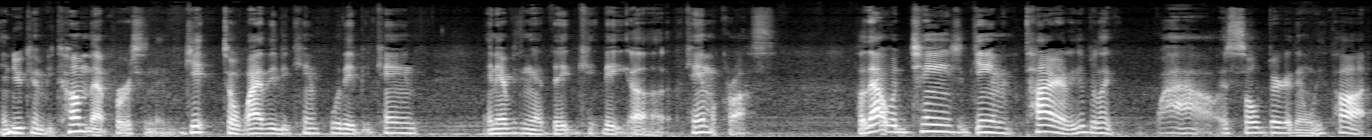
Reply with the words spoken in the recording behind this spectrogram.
and you can become that person and get to why they became who they became and everything that they they uh, came across. So that would change the game entirely. You'd be like, wow, it's so bigger than we thought.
